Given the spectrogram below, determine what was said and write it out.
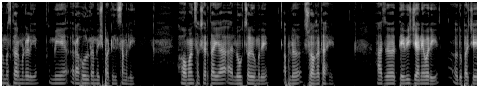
नमस्कार मंडळी मी राहुल रमेश पाटील सांगली. हवामान साक्षरता या लोकचळीमध्ये लोकचळवळीमध्ये आपलं स्वागत आहे. आज तेवीस जानेवारी दुपारचे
